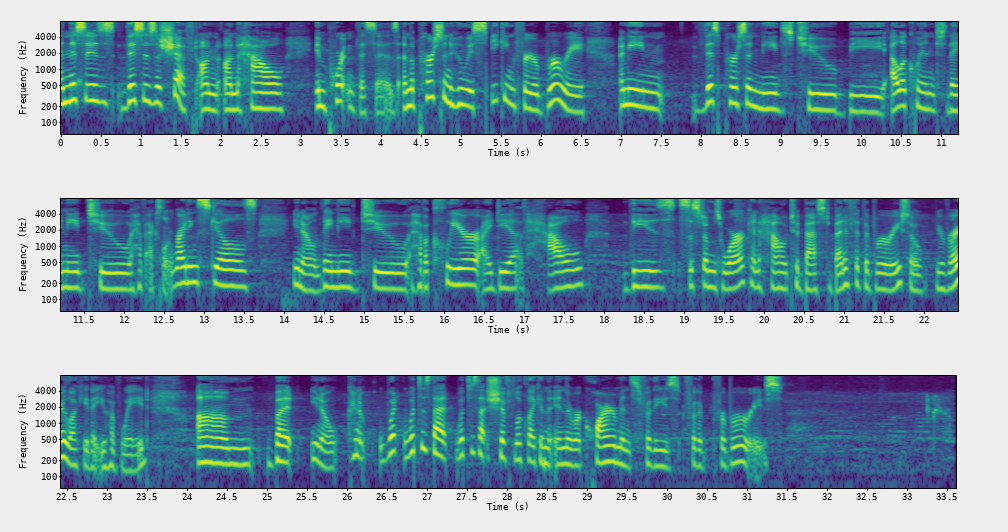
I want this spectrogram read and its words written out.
And this is this is a shift on on how important this is. And the person who is speaking for your brewery, I mean, this person needs to be eloquent, they need to have excellent writing skills, you know, they need to have a clear idea of how these systems work and how to best benefit the brewery. So you're very lucky that you have Wade. Um, but you know, kind of what what does that what does that shift look like in the in the requirements for these for the for breweries?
